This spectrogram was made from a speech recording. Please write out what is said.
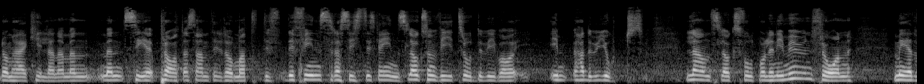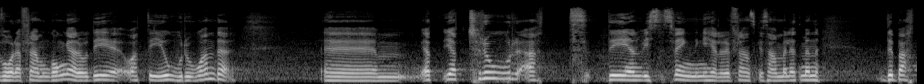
de här killarna men, men se, pratar samtidigt om att det, det, finns rasistiska inslag som vi trodde vi var, hade gjort landslagsfotbollen immun från med våra framgångar och, det, och att det är oroande. Ehm, jag, jag, tror att det är en viss svängning i hela det franska samhället men debatt,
